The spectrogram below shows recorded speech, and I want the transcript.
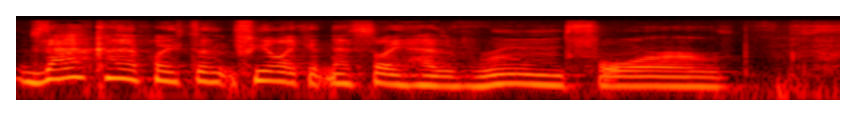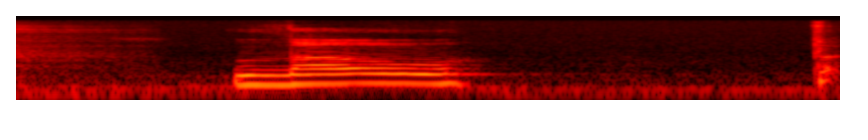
that kind of place doesn't feel like it necessarily has room for low for,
